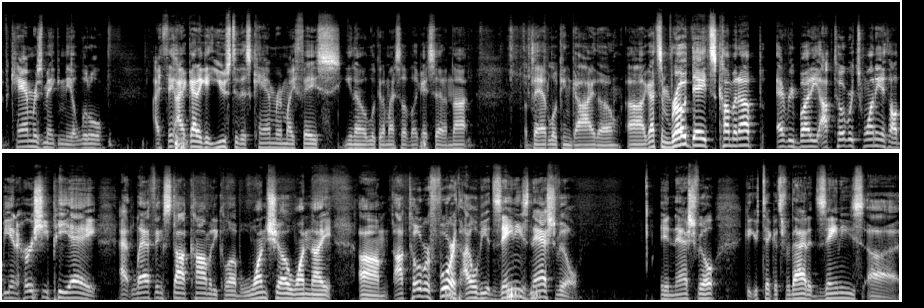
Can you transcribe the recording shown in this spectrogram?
the camera's making me a little. I think I got to get used to this camera in my face. You know, looking at myself. Like I said, I'm not a bad looking guy though. Uh, I got some road dates coming up. Everybody, October 20th, I'll be in Hershey, PA, at Laughing Stock Comedy Club. One show, one night. Um, October 4th, I will be at Zanies Nashville. In Nashville, get your tickets for that at Zanies. Uh,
